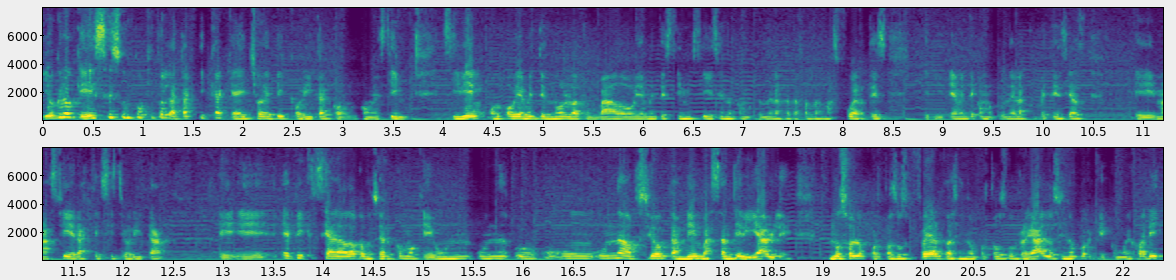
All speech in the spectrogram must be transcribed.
Yo creo que esa es un poquito la táctica que ha hecho Epic ahorita con, con Steam. Si bien obviamente no lo ha tumbado, obviamente Steam sigue siendo como que una de las plataformas más fuertes, definitivamente como que una de las competencias eh, más fieras que existe ahorita. Eh, eh, Epic se ha dado a conocer como que un, un, un, una opción también bastante viable, no solo por todas sus ofertas, sino por todos sus regalos, sino porque, como dijo Ari,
